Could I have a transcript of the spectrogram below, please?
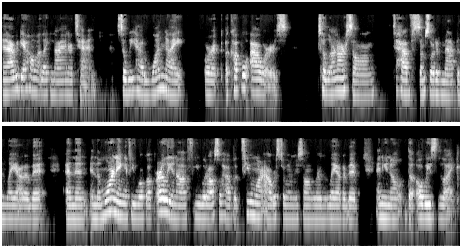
and I would get home at like nine or 10. So we had one night or a couple hours to learn our song, to have some sort of map and layout of it, and then in the morning, if you woke up early enough, you would also have a few more hours to learn the song, learn the layout of it. And you know, the always like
